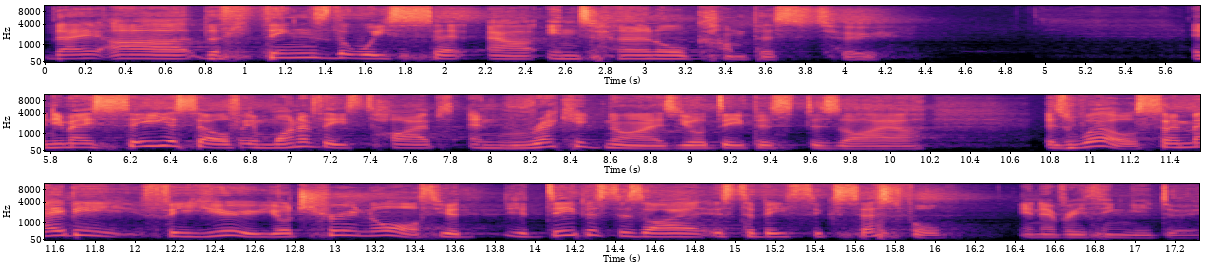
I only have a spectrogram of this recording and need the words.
They are the things that we set our internal compass to. And you may see yourself in one of these types and recognize your deepest desire as well. So maybe for you, your true north, your, your deepest desire is to be successful in everything you do.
